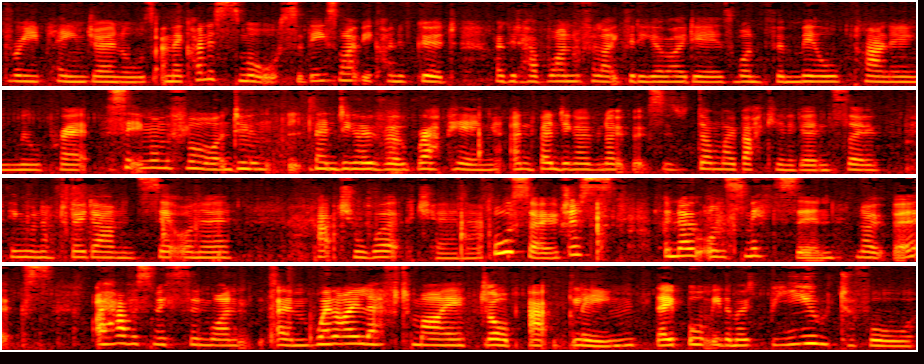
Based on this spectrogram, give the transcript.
three plain journals and they're kind of small so these might be kind of good. I could have one for like video ideas, one for meal planning, meal prep. Sitting on the floor and doing bending over wrapping and bending over notebooks has done my back in again so I think I'm gonna have to go down and sit on a actual work chair now. Also just a note on Smythson notebooks I have a Smythson one. Um, when I left my job at Gleam, they bought me the most beautiful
